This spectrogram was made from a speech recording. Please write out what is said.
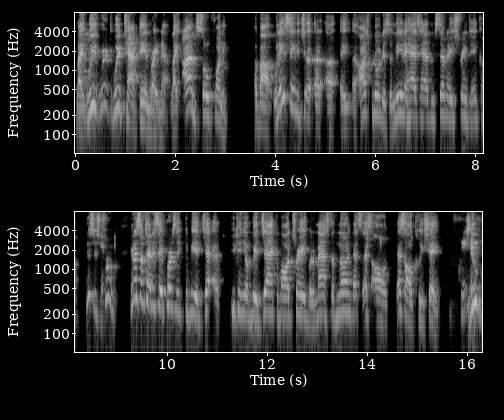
Like mm-hmm. we we're we're tapped in right now. Like I'm so funny about when they say that you're a, a, a, a entrepreneur that's a millionaire has had them seven eight streams of income. This is yeah. true. You know, sometimes they say a person could be a jack, uh, you can you know, be a jack of all trades, but a master of none. That's that's all that's all cliche. cliche you,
